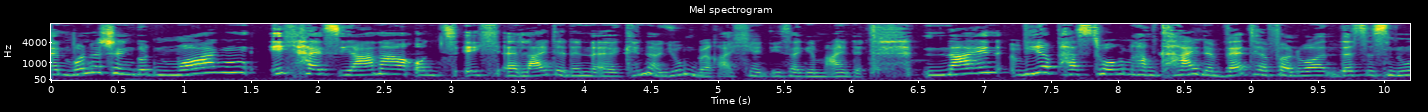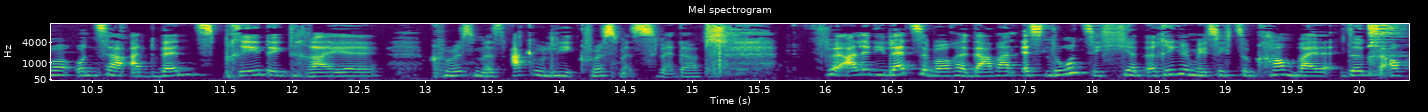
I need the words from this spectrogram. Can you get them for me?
Einen wunderschönen guten Morgen. Ich heiße Jana und ich äh, leite den äh, Kinder- und Jugendbereich hier in dieser Gemeinde. Nein, wir Pastoren haben keine Wette verloren. Das ist nur unser Adventspredigtreihe Christmas, Ugly Christmas Sweater für alle, die letzte Woche da waren, es lohnt sich hier regelmäßig zu kommen, weil Dirk sah auch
